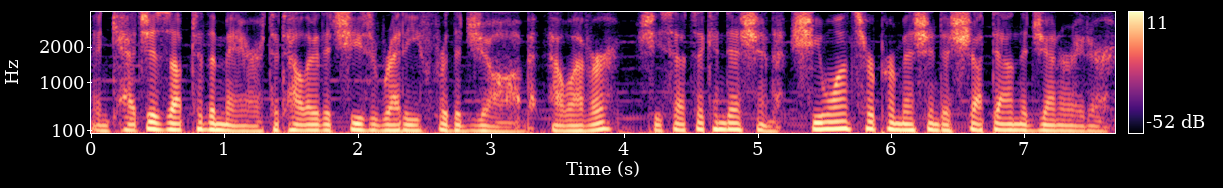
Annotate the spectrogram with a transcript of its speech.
and catches up to the mayor to tell her that she's ready for the job. However, she sets a condition. She wants her permission to shut down the generator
